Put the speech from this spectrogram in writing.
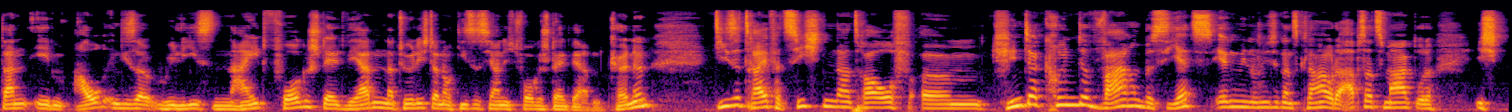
dann eben auch in dieser Release Night vorgestellt werden, natürlich dann auch dieses Jahr nicht vorgestellt werden können. Diese drei verzichten darauf. Ähm, Hintergründe waren bis jetzt irgendwie noch nicht so ganz klar oder Absatzmarkt oder ich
